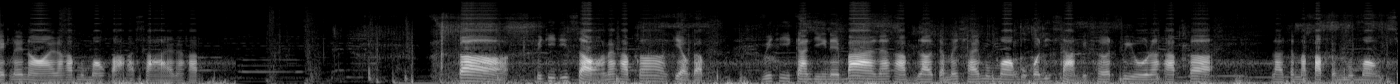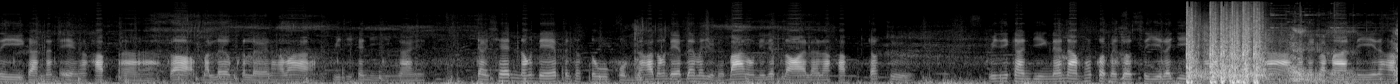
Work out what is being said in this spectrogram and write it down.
ล็ก ๆ น้อยๆนะครับ มุมมองขวากับซ้ายนะครับ ก็วิธีที่สองนะครับก็เกี่ยวกับวิธีการยิงในบ้านนะครับ เราจะไม่ใช้มุมมองบุคคลที่3หรือ third view นะครับ ก็เราจะมาปรับเป็นมุมมอง C กันนั่นเองนะครับ อ่า ก็มาเริ่มกันเลยนะครับว่าวิธีการยิงยังไง อย่างเช่นน้องเดฟเป็นศัตรูผมนะครับน้องเดฟได้มาอยู่ในบ้านตรงนี้เรียบร้อยแล้วนะครับ ก็คือวิธีการยิงแนะนำให้กดเป็นตัว C แล้วยิงนะครับอ่าเป็นประมาณนี้นะครับ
